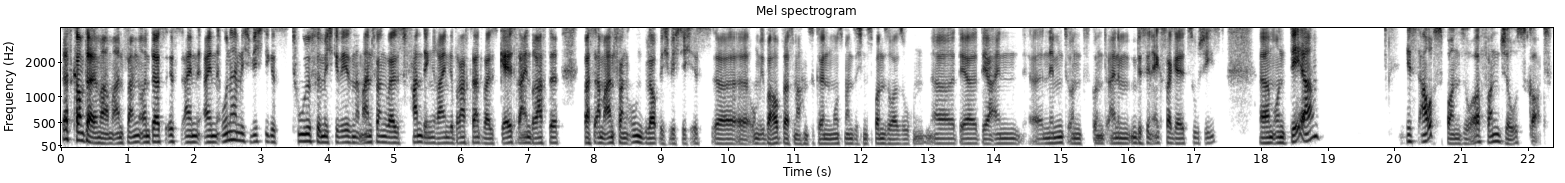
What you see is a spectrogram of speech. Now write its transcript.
Das kommt da immer am Anfang und das ist ein, ein unheimlich wichtiges Tool für mich gewesen am Anfang, weil es Funding reingebracht hat, weil es Geld reinbrachte, was am Anfang unglaublich wichtig ist, äh, um überhaupt was machen zu können, muss man sich einen Sponsor suchen, äh, der, der einen äh, nimmt und, und einem ein bisschen extra Geld zuschießt. Ähm, und der ist auch Sponsor von Joe Scott.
